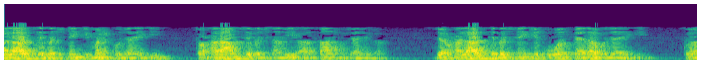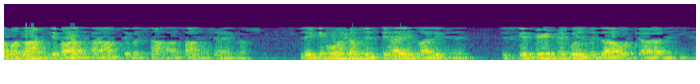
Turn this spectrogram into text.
حلال سے بچنے کی مشق ہو جائے گی تو حرام سے بچنا بھی آسان ہو جائے گا۔ جب حلال سے بچنے کی قوت پیدا ہو جائے گی تو رمضان کے بعد حرام سے بچنا آسان ہو جائے گا۔ لیکن وہ شخص انتہائی غالب ہے، جس کے پیٹ میں کوئی غذا اور چارہ نہیں ہے۔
